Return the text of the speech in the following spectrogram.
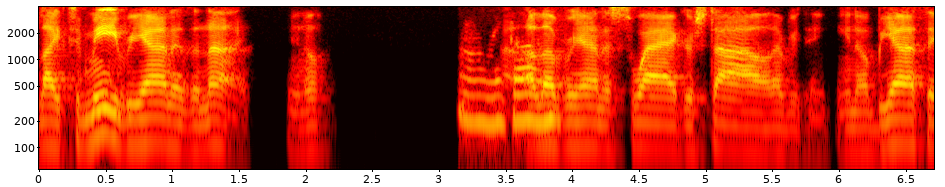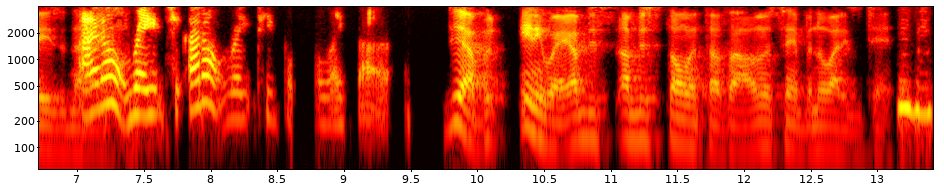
like to me, Rihanna's a nine, you know. Oh I, I love Rihanna's swag, her style, everything. You know, Beyonce's. I don't rate I don't rate people like that. Yeah, but anyway, I'm just I'm just throwing stuff out. I'm not saying, but nobody's a 10 Mhm.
